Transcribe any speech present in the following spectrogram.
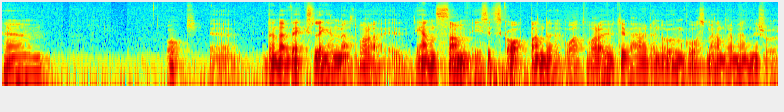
Ehm, och eh, den där växlingen med att vara ensam i sitt skapande och att vara ute i världen och umgås med andra människor.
